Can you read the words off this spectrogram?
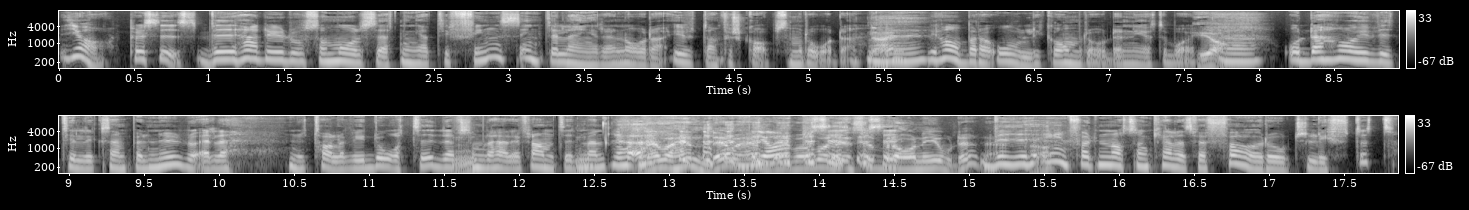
Ja, precis. Vi hade ju då som målsättning att det finns inte längre några utanförskapsområden. Nej. Vi har bara olika områden i Göteborg. Ja. Och där har ju vi till exempel nu, då, eller nu talar vi i dåtid eftersom det här är framtid, men Men vad hände? Vad, hände? Ja, vad var precis, det så precis. bra ni gjorde? Där? vi ja. införde något som kallas för förortslyftet.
